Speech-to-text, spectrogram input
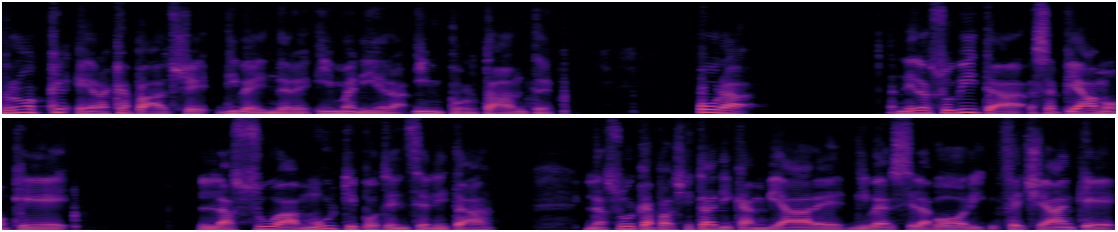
Kroc era capace di vendere in maniera importante. Ora, nella sua vita sappiamo che la sua multipotenzialità, la sua capacità di cambiare diversi lavori, fece anche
